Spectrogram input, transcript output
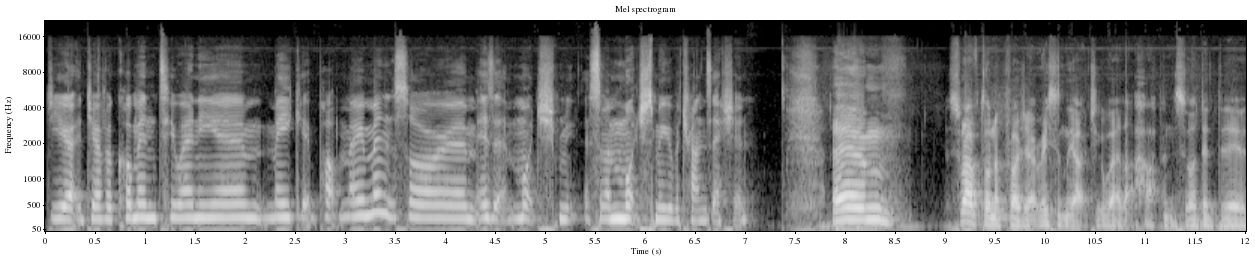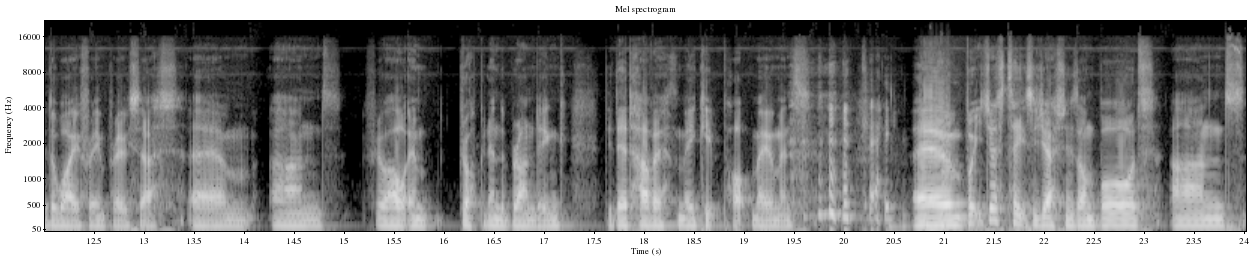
Do you do you ever come into any um, make it pop moments, or um, is it much a much smoother transition? Um, so I've done a project recently actually where that happened. So I did the the wireframe process, um, and throughout and dropping in the branding, they did have a make it pop moment. okay. Um, but you just take suggestions on board and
